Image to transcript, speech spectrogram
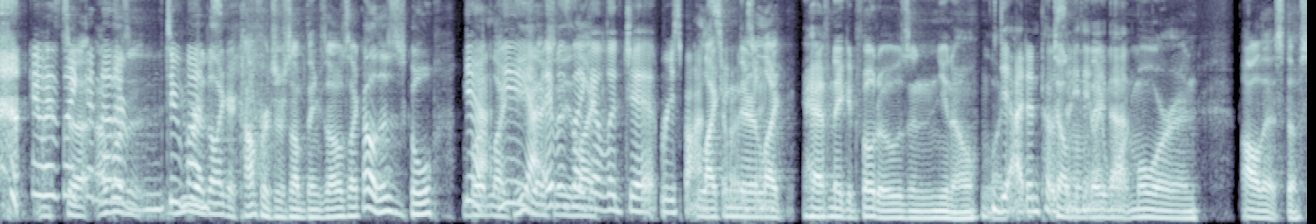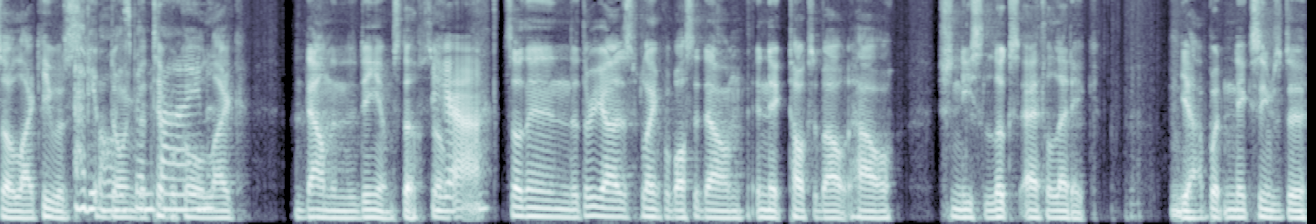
it was to- like I another wasn't. two you were months. like a conference or something, so I was like, "Oh, this is cool." Yeah, but like yeah, he's yeah. It was like, like, a legit response. liking their like half naked photos and you know like yeah, I didn't post telling them they like want that. more and all that stuff. So like he was Have you doing the typical fine? like down in the DM stuff. So yeah, so then the three guys playing football sit down and Nick talks about how Shanice looks athletic. Yeah, but Nick seems to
